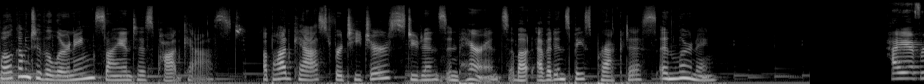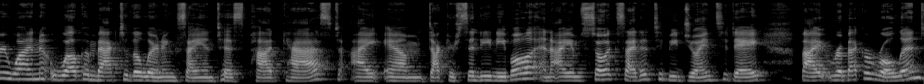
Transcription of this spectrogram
Welcome to the Learning Scientist Podcast, a podcast for teachers, students, and parents about evidence based practice and learning. Hi, everyone. Welcome back to the Learning Scientist podcast. I am Dr. Cindy Nebel, and I am so excited to be joined today by Rebecca Rolland,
